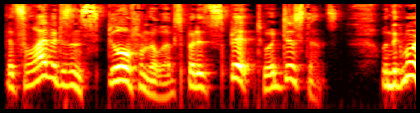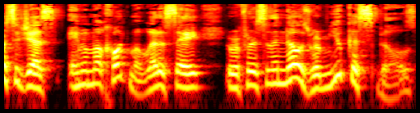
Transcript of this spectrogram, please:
that saliva doesn't spill from the lips, but it's spit to a distance. When the Gemara suggests Ema let us say it refers to the nose where mucus spills,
